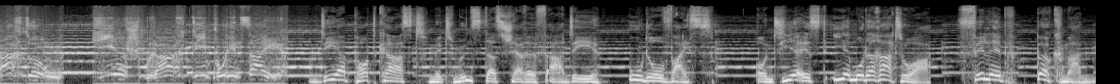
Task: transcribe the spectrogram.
Achtung! Hier sprach die Polizei. Der Podcast mit Münsters Sheriff AD Udo Weiß. Und hier ist Ihr Moderator, Philipp Böckmann.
